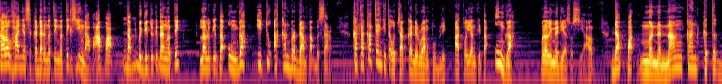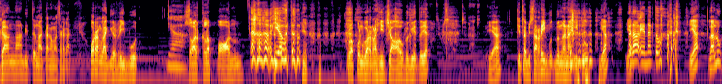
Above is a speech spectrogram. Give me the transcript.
Kalau hanya sekedar ngetik-ngetik sih enggak apa-apa. Mm-hmm. Tapi begitu kita ngetik lalu kita unggah itu akan berdampak besar. Kata-kata yang kita ucapkan di ruang publik atau yang kita unggah melalui media sosial dapat menenangkan ketegangan di tengah-tengah masyarakat. Orang lagi ribut, Ya. Soal klepon. Iya betul. klepon warna hijau begitu ya. Ya, kita bisa ribut mengenai itu ya. ya. Padahal enak tuh. ya, lalu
